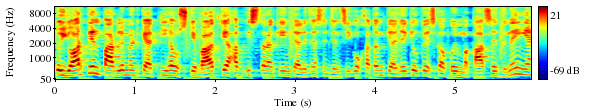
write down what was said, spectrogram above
تو یورپین پارلیمنٹ کہتی ہے اس کے بعد کہ اب اس طرح کی انٹیلیجنس ایجنسی کو ختم کیا جائے کیونکہ اس کا کوئی مقاصد نہیں ہے۔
